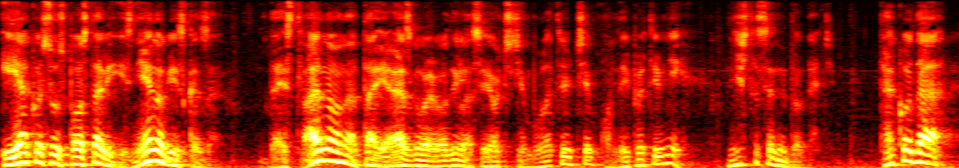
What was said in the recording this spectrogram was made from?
iako se uspostavi iz njenog iskaza da je stvarno ona taj razgovor vodila sa Jočićem Bulatovićem, onda i protiv njih. Ništa se ne događa. Tako da,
